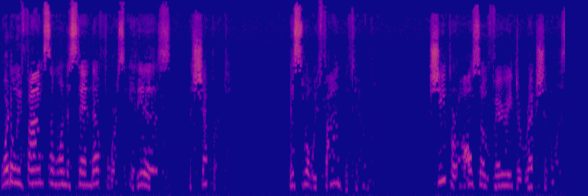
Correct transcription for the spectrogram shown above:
Where do we find someone to stand up for us? It is the shepherd. This is what we find with him. Sheep are also very directionless.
